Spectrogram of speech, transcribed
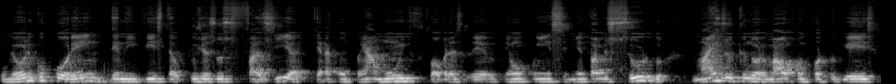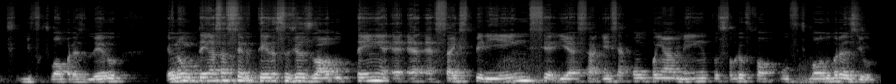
O meu único porém, tendo em vista o que o Jesus fazia, que era acompanhar muito o futebol brasileiro, ter um conhecimento absurdo, mais do que o normal para um português de futebol brasileiro, eu não tenho essa certeza se o Gesualdo tem é, é, essa experiência e essa, esse acompanhamento sobre o futebol do Brasil.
